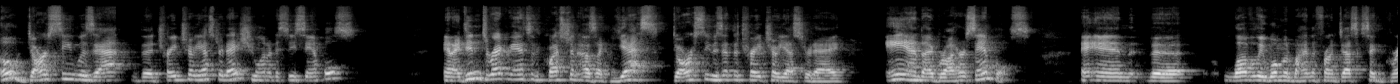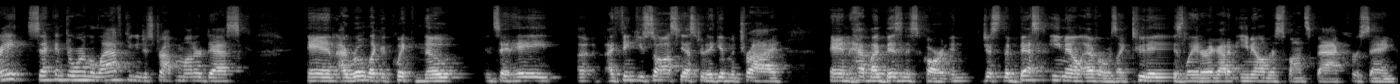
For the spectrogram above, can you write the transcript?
"Oh, Darcy was at the trade show yesterday. She wanted to see samples." And I didn't directly answer the question. I was like, yes, Darcy was at the trade show yesterday and I brought her samples. And the lovely woman behind the front desk said, great, second door on the left. You can just drop them on her desk. And I wrote like a quick note and said, hey, uh, I think you saw us yesterday. Give them a try. And have my business card. And just the best email ever was like two days later, I got an email response back, her saying,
